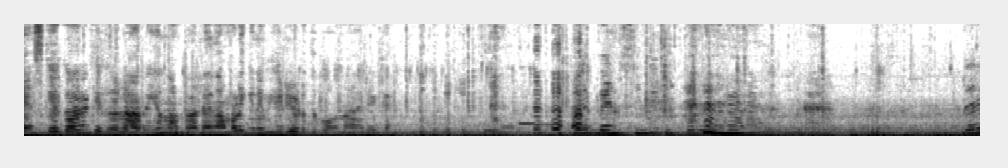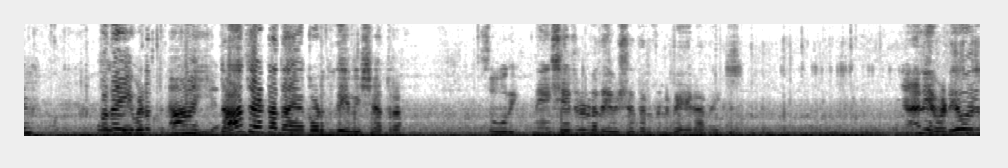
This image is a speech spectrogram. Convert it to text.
ഏസ്കക്കാരൊക്കെ ഇതുപോലെ അറിയുന്നുണ്ടോ? അല്ലെ? നമ്മളിങ്ങനെ വീഡിയോ എടുത്ത് പോകുന്ന ദാ ഇവിടെ ആ ഇതാ ചേട്ടാ തയ്യാക്കോടത്ത് ദേവീക്ഷേത്രം. സോറി നേശ്ശേരിയിലുള്ള ദേവീക്ഷേത്രത്തിന്റെ പേരറിയും ഞാൻ എവിടെയോ ഒരു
